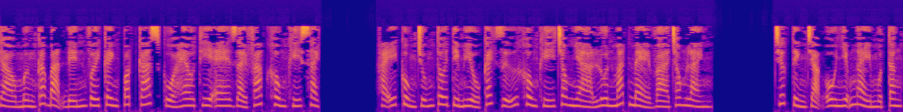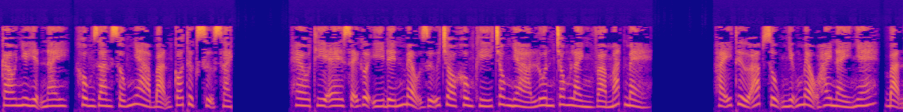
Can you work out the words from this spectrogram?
Chào mừng các bạn đến với kênh podcast của Healthy Air giải pháp không khí sạch. Hãy cùng chúng tôi tìm hiểu cách giữ không khí trong nhà luôn mát mẻ và trong lành. Trước tình trạng ô nhiễm ngày một tăng cao như hiện nay, không gian sống nhà bạn có thực sự sạch. Healthy Air sẽ gợi ý đến mẹo giữ cho không khí trong nhà luôn trong lành và mát mẻ. Hãy thử áp dụng những mẹo hay này nhé, bạn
